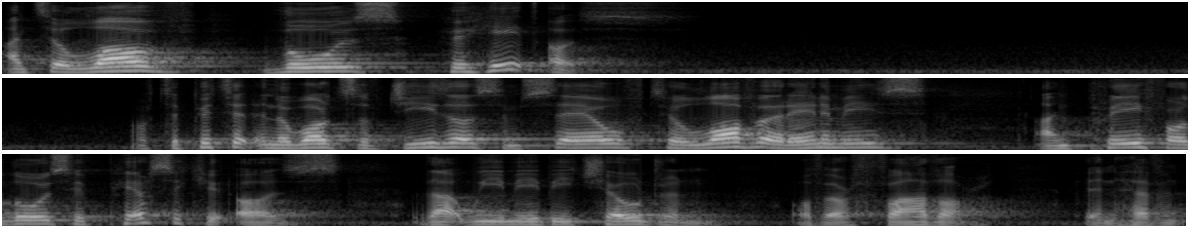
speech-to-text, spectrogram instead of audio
and to love those who hate us. Or to put it in the words of Jesus himself, to love our enemies and pray for those who persecute us, that we may be children of our Father in heaven.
